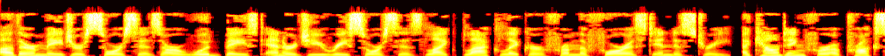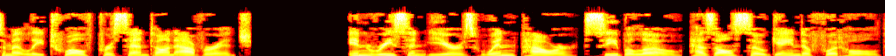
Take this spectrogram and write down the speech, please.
Other major sources are wood-based energy resources like black liquor from the forest industry, accounting for approximately 12% on average. In recent years wind power see below has also gained a foothold.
